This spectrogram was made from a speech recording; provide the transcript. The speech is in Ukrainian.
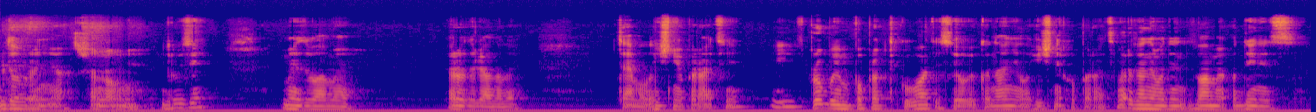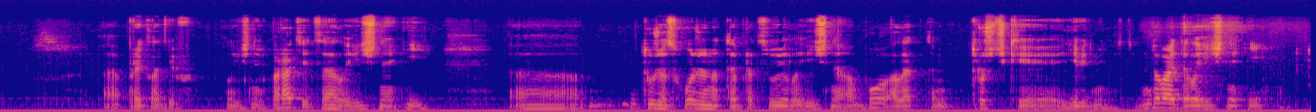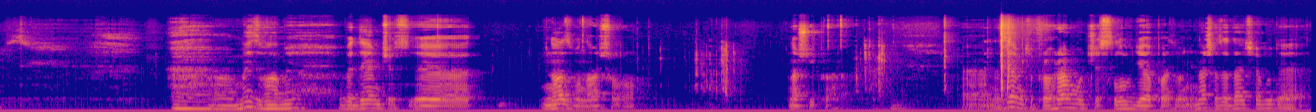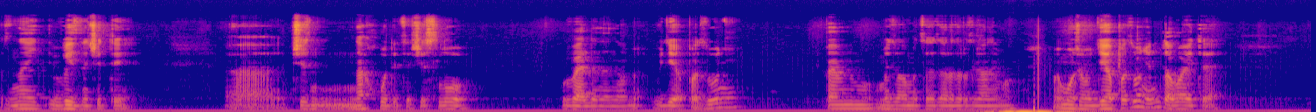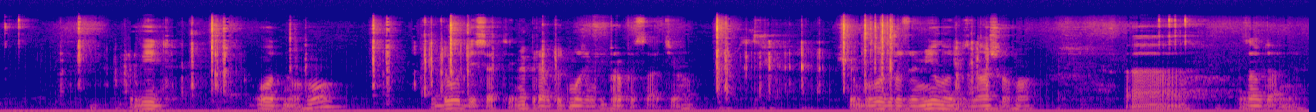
Доброго дня, шановні друзі. Ми з вами розглянули тему логічні операції і спробуємо попрактикуватися у виконанні логічних операцій. Ми розглянемо один, з вами один із е, прикладів логічних операцій це логічне І. Е, Дуже схоже на те працює логічне або, але там трошечки є відмінності. Ну, давайте логічне І. Е, Ми з вами ведемо час- е, назву нашого, нашої програми. Е, Назвемо цю програму число в діапазоні. Наша задача буде знай- визначити, е, чи знаходиться число введене нами в діапазоні певному. Ми з вами це зараз розглянемо. Ми можемо в діапазоні, ну давайте від 1 до 10. Ми прямо тут можемо і прописати його, щоб було зрозуміло із нашого е, завдання.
